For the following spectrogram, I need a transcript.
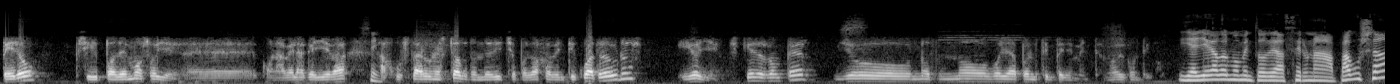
pero si podemos, oye, eh, con la vela que lleva, ajustar un stop donde he dicho por debajo de 24 euros y oye, si quieres romper, yo no, no voy a ponerte impedimento, no voy contigo. Y ha llegado el momento de hacer una pausa.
